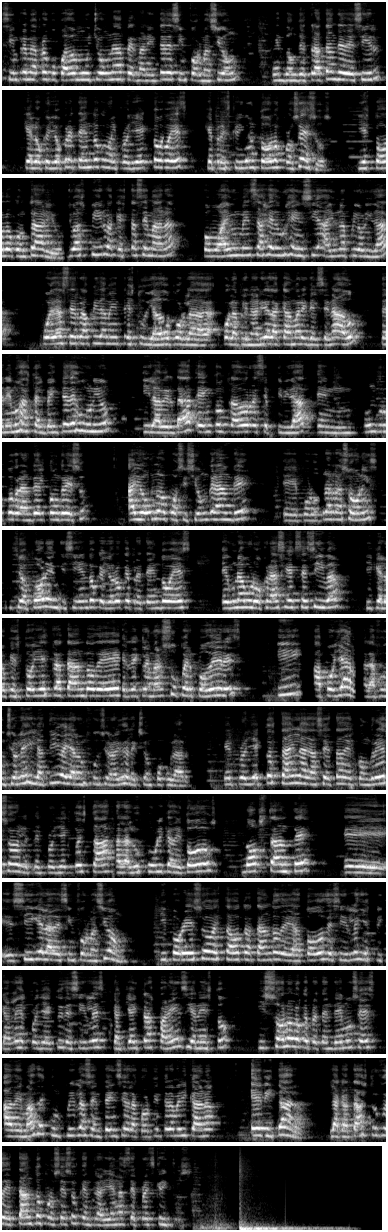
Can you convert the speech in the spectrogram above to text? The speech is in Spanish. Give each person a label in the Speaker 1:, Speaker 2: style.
Speaker 1: Siempre me ha preocupado mucho una permanente desinformación en donde tratan de decir que lo que yo pretendo con el proyecto es que prescriban todos los procesos y es todo lo contrario. Yo aspiro a que esta semana, como hay un mensaje de urgencia, hay una prioridad, pueda ser rápidamente estudiado por la, por la plenaria de la Cámara y del Senado. Tenemos hasta el 20 de junio y la verdad he encontrado receptividad en un grupo grande del Congreso. Hay una oposición grande eh, por otras razones, se oponen diciendo que yo lo que pretendo es eh, una burocracia excesiva y que lo que estoy es tratando de reclamar superpoderes y apoyar a la función legislativa y a los funcionarios de elección popular. El proyecto está en la Gaceta del Congreso, el proyecto está a la luz pública de todos, no obstante, eh, sigue la desinformación. Y por eso he estado tratando de a todos decirles y explicarles el proyecto y decirles que aquí hay transparencia en esto y solo lo que pretendemos es, además de cumplir la sentencia de la Corte Interamericana, evitar la catástrofe de tantos procesos que entrarían a ser prescritos.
